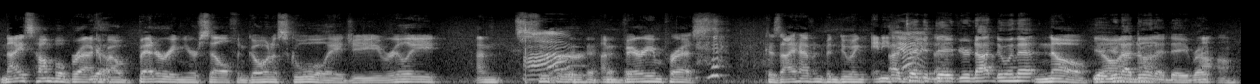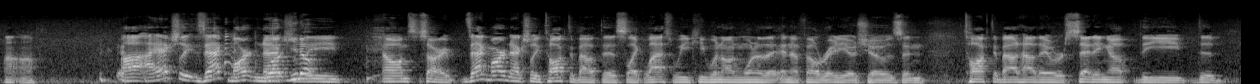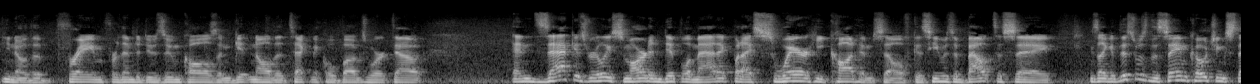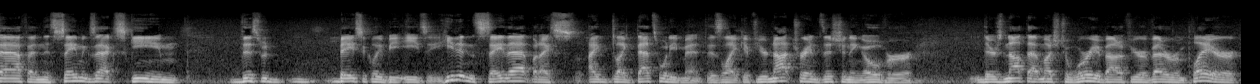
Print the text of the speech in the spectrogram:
nice humble brag yeah. about bettering yourself and going to school ag really i'm super uh? i'm very impressed because i haven't been doing anything i take it dave you're not doing that no yeah no, you're not I'm doing not. that dave right uh-uh uh-uh uh, I actually Zack Martin well, actually. You know, oh, I'm sorry. Zack Martin actually talked about this like last week. He went on one of the NFL radio shows and talked about how they were setting up the the you know the frame for them to do Zoom calls and getting all the technical bugs worked out. And Zack is really smart and diplomatic, but I swear he caught himself because he was about to say, he's like, if this was the same coaching staff and the same exact scheme, this would basically be easy. He didn't say that, but I, I like that's what he meant. Is like if you're not transitioning over, there's not that much to worry about if you're a veteran player.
